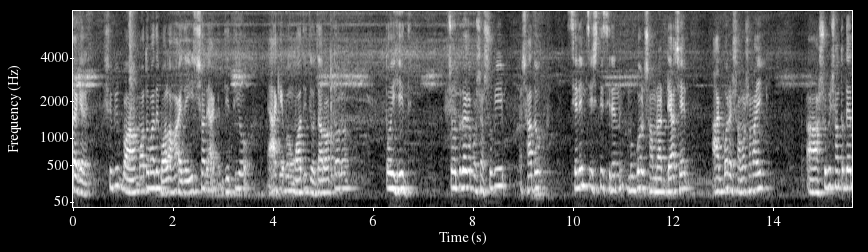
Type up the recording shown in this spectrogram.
থেকে সুফি মতবাদে বলা হয় যে ঈশ্বর এক, দ্বিতীয়, এক এবং অদ্বিতীয়, যার অর্থ হল তৈহিদ। চৌদ্দ থেকে প্রশ্ন, সুফি সাধক সেলিম চিস্তি ছিলেন মুঘল সম্রাট ড্যাশের আকবরের সমসাময়িক সুফি সন্তদের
